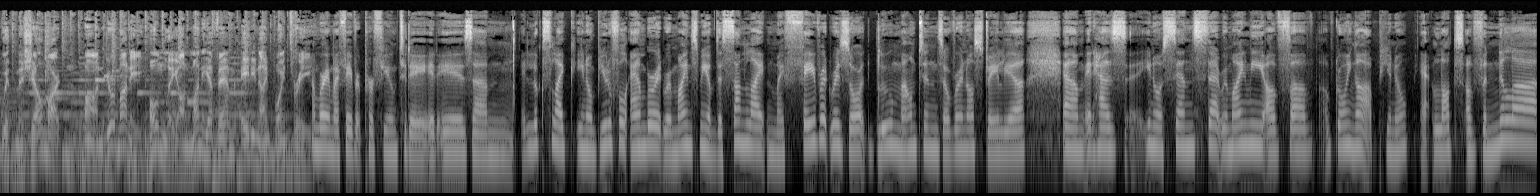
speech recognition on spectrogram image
with Michelle Martin on Your Money, only on Money FM 89.3. I'm wearing my favorite perfume today. It is, um, it looks like, you know, beautiful amber. It reminds me of the sunlight in my favorite resort, Blue Mountains over in Australia. Um, it has, you know, scents that remind me of, uh, of growing up, you know, lots of vanilla,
